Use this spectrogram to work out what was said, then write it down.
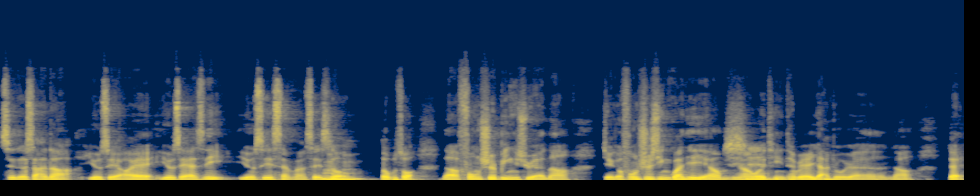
？Cedar Sinai、UCLA、UCSD、UC San Francisco 都不错。那风湿病学呢？这个风湿性关节炎我们经常会听，特别是亚洲人。啊对，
